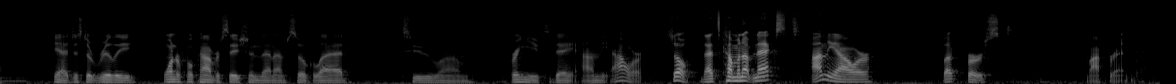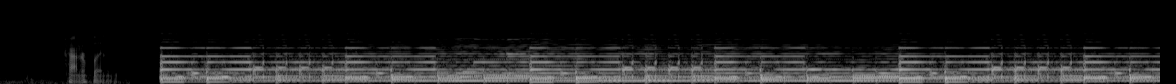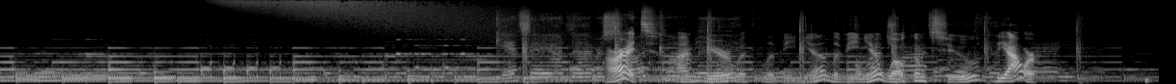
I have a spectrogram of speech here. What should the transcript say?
yeah, just a really wonderful conversation that I'm so glad to um, bring you today on the hour. So that's coming up next on the hour. But first, my friend, Connor Flanagan. All right, I'm here with Lavinia. Lavinia, welcome to the hour.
